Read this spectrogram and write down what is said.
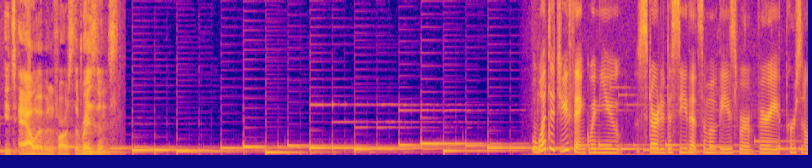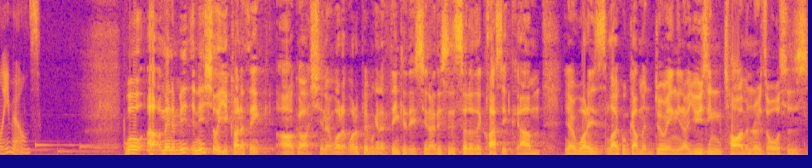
it's our urban forest, the residents. What did you think when you started to see that some of these were very personal emails? Well, uh, I mean, initially you kind of think, oh gosh, you know, what, what are people going to think of this? You know, this is sort of the classic, um, you know, what is local government doing? You know, using time and resources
